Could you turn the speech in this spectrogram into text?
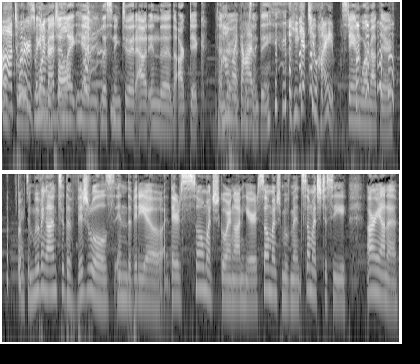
Ah, course. Twitter's I can imagine like him listening to it out in the the Arctic oh tundra Oh my or God. something. he get too hype. Staying warm out there. All right, so moving on to the visuals in the video. There's so much going on here, so much movement, so much to see. Ariana,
